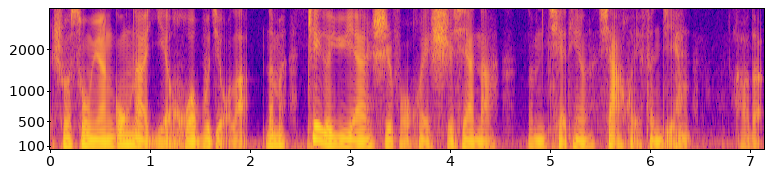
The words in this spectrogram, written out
说宋元公呢也活不久了。那么这个预言是否会实现呢？那么且听下回分解。嗯好的，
